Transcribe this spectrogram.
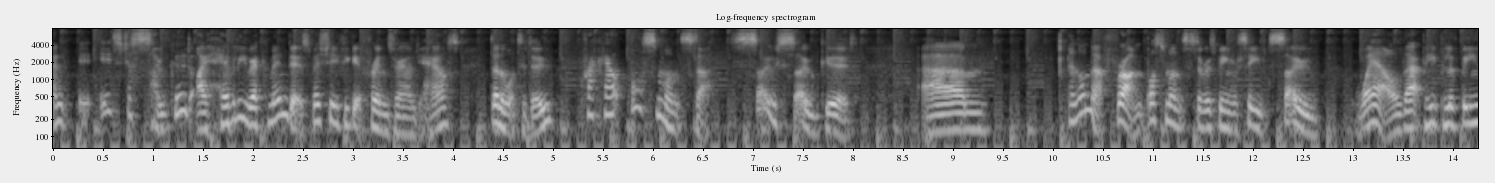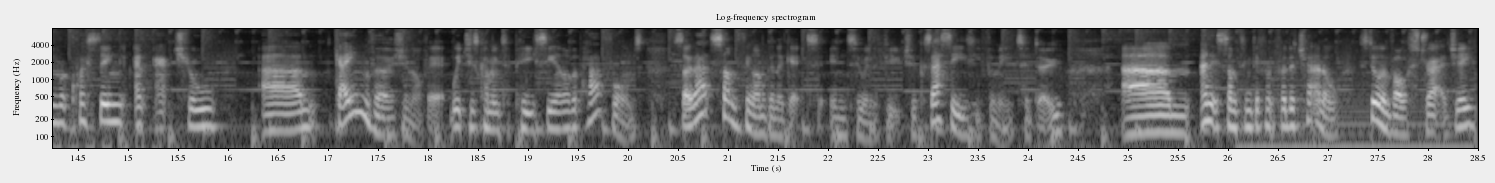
and it's just so good. I heavily recommend it, especially if you get friends around your house, don't know what to do. Crack out Boss Monster. So, so good. Um, and on that front, Boss Monster has been received so well that people have been requesting an actual um, game version of it, which is coming to PC and other platforms. So that's something I'm going to get into in the future because that's easy for me to do. Um, and it's something different for the channel. Still involves strategy.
